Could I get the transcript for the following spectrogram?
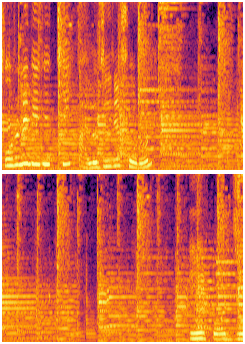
ফোড়নে দিয়ে দিচ্ছি কালো জিরে ফোড়ন। এরপর যে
